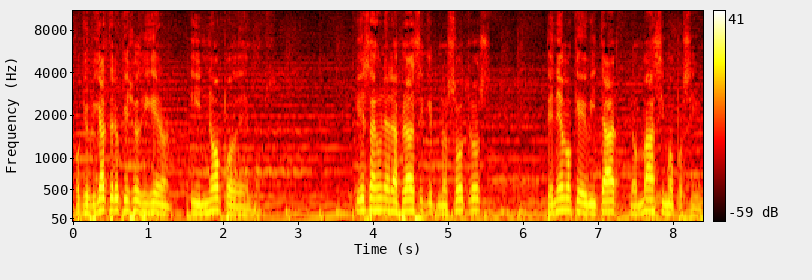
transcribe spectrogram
Porque fíjate lo que ellos dijeron, y no podemos. Y esa es una de las frases que nosotros tenemos que evitar lo máximo posible.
